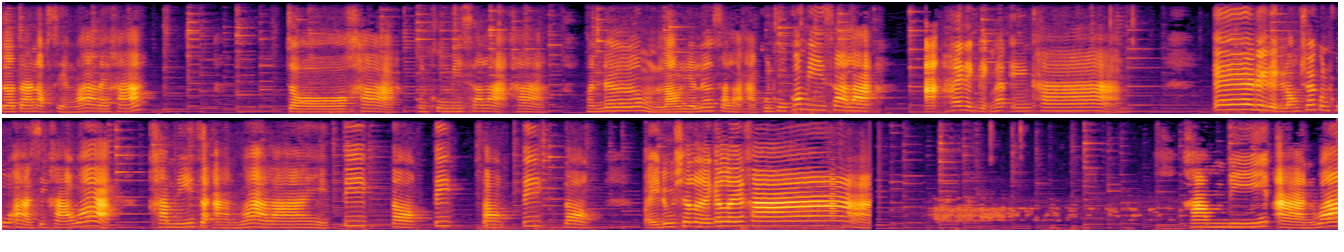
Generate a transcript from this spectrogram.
จอจานออกเสียงว่าอะไรคะ จอค่ะ คุณครูมีสระค่ะ เหมือนเดิมเราเรียนเรื่องสระอะคุณครูก็มีสระอะให้เด็กๆนั่นเองค่ะ เอ๊เด็กๆ ลองช่วยคุณครูอ่านสิคะว่าคำนี้จะอ่านว่าอะไร ติ๊กตอก ติ๊กตอก ติ๊กตอก ไปดูเฉลยกันเลยค่ะ คำนี้อ่านว่า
